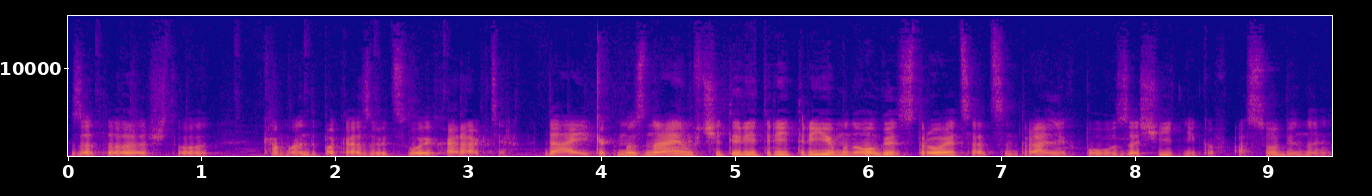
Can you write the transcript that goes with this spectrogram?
за то, что команда показывает свой характер. Да, и как мы знаем, в 4-3-3 многое строится от центральных полузащитников, особенно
